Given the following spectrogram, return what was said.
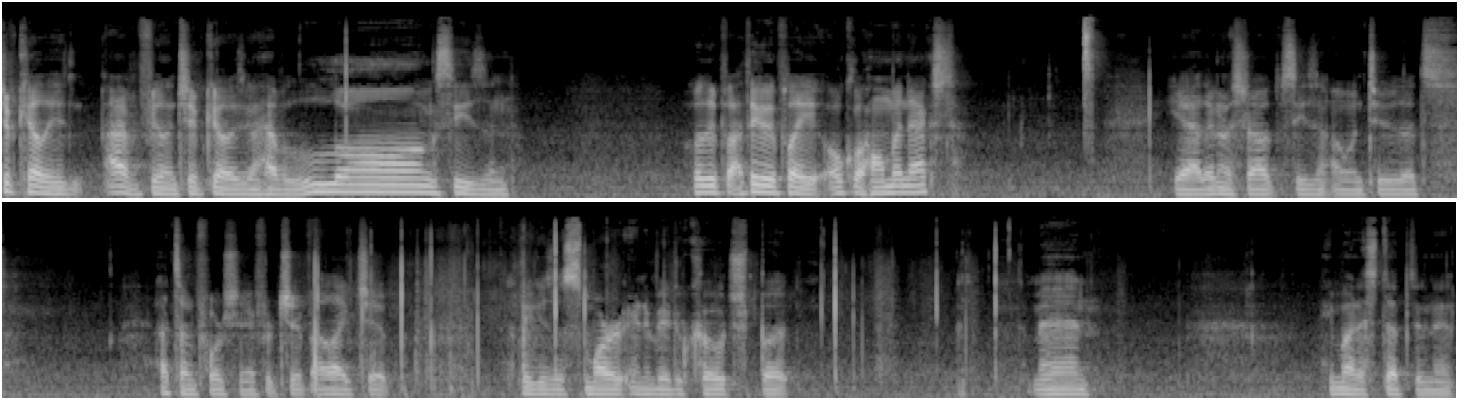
Chip Kelly, I have a feeling Chip Kelly's going to have a long season. They play? I think they play Oklahoma next. Yeah, they're gonna start out the season zero and two. That's that's unfortunate for Chip. I like Chip. I think he's a smart, innovative coach, but man, he might have stepped in it,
